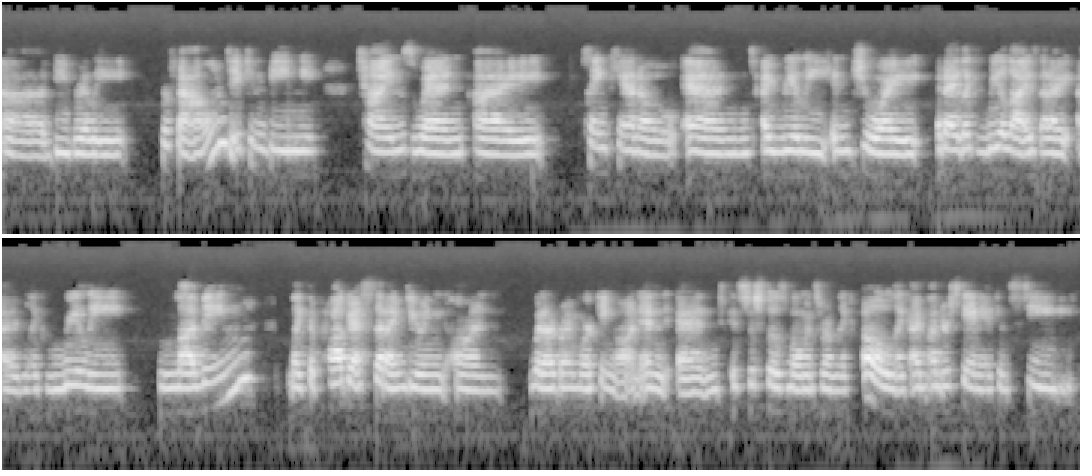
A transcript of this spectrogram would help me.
uh, be really profound. It can be times when I playing piano and I really enjoy and I like realize that I, I'm like really loving like the progress that I'm doing on whatever I'm working on and and it's just those moments where I'm like, oh, like I'm understanding, I can see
